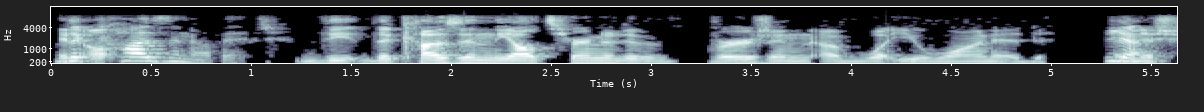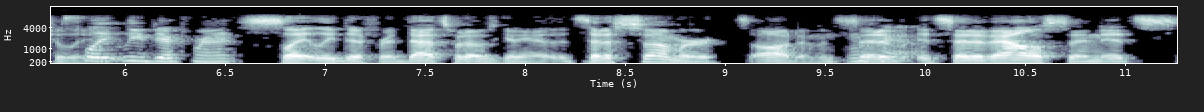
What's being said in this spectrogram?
the al- cousin of it. the the cousin, the alternative version of what you wanted. Yeah, Initially. slightly different. Slightly different. That's what I was getting at. Instead of Summer, it's Autumn. Instead of instead of Allison, it's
